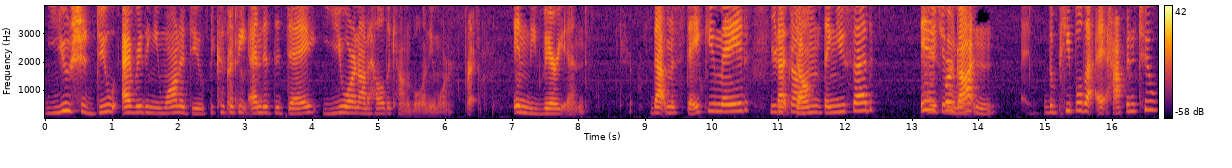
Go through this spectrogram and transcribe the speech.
you should do everything you want to do because at the end of the day, you are not held accountable anymore Right. in the very end. That mistake you made, You that dumb thing you said, it is forgotten. The people that it happened to,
